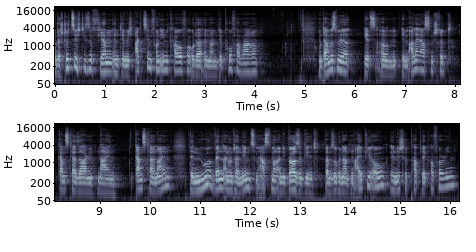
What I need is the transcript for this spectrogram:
Unterstütze ich diese Firmen, indem ich Aktien von ihnen kaufe oder in meinem Depot verwahre? Und da müssen wir jetzt ähm, im allerersten Schritt ganz klar sagen, nein. Ganz klar nein, denn nur wenn ein Unternehmen zum ersten Mal an die Börse geht, beim sogenannten IPO, Initial Public Offering,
